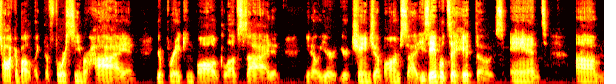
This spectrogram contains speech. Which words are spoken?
talk about like the four seamer high and your breaking ball glove side and you know your your change up arm side. He's able to hit those, and um,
